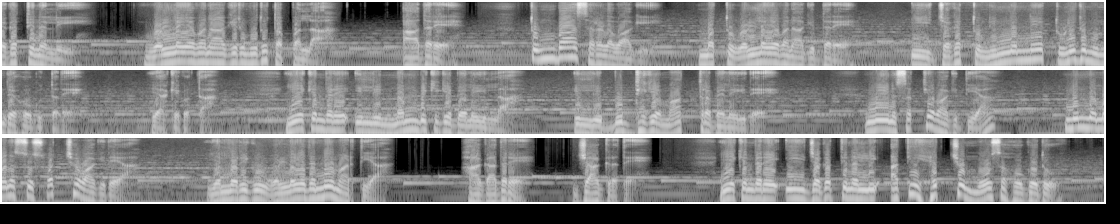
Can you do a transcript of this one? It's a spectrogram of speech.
ಜಗತ್ತಿನಲ್ಲಿ ಒಳ್ಳೆಯವನಾಗಿರುವುದು ತಪ್ಪಲ್ಲ. ಆದರೆ ತುಂಬಾ ಸರಳವಾಗಿ ಮತ್ತು ಒಳ್ಳೆಯವನಾಗಿದ್ದರೆ ಈ ಜಗತ್ತು ನಿನ್ನನ್ನೇ ತುಳಿದು ಮುಂದೆ ಹೋಗುತ್ತದೆ. ಯಾಕೆ ಗೊತ್ತಾ? ಏಕೆಂದರೆ ಇಲ್ಲಿ ನಂಬಿಕೆಗೆ ಬೆಲೆ ಇಲ್ಲ ಇಲ್ಲಿ ಬುದ್ಧಿಗೆ ಮಾತ್ರ ಬೆಲೆ ಇದೆ ನೀನು ಸತ್ಯವಾಗಿದ್ದೀಯಾ? ನಿನ್ನ ಮನಸ್ಸು ಸ್ವಚ್ಛವಾಗಿದೆಯಾ? ಎಲ್ಲರಿಗೂ ಒಳ್ಳೆಯದನ್ನೇ ಮಾಡ್ತೀಯಾ? ಹಾಗಾದರೆ ಜಾಗ್ರತೆ. ಏಕೆಂದರೆ ಈ ಜಗತ್ತಿನಲ್ಲಿ ಅತಿ ಹೆಚ್ಚು ಮೋಸ ಹೋಗೋದು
